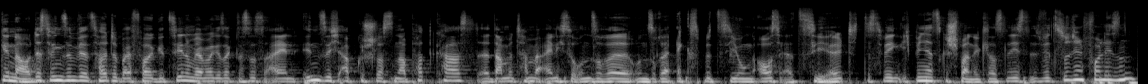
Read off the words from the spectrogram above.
genau, deswegen sind wir jetzt heute bei Folge 10 und wir haben ja gesagt, das ist ein in sich abgeschlossener Podcast. Äh, damit haben wir eigentlich so unsere, unsere Ex-Beziehung auserzählt. Deswegen, ich bin jetzt gespannt, Niklas. Willst du den vorlesen?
